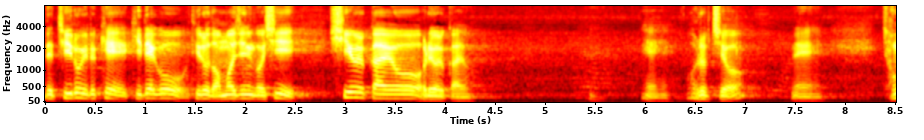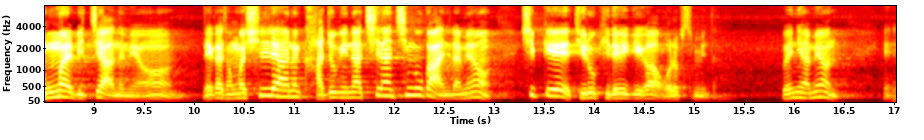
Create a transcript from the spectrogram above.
근데 뒤로 이렇게 기대고 뒤로 넘어지는 것이 쉬울까요? 어려울까요? 예, 어렵죠. 네. 정말 믿지 않으면 내가 정말 신뢰하는 가족이나 친한 친구가 아니라면 쉽게 뒤로 기대기가 어렵습니다. 왜냐하면 예,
